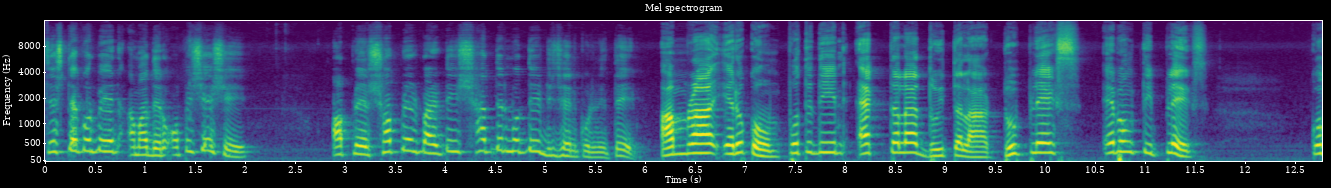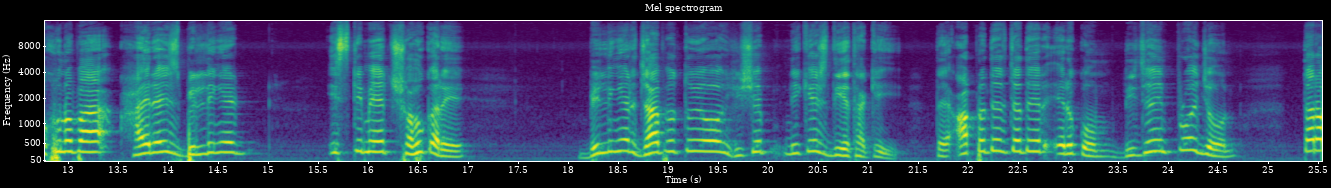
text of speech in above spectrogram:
চেষ্টা করবেন আমাদের অফিসে এসে আপনার স্বপ্নের বাড়িটি সাধ্যের মধ্যে ডিজাইন করে নিতে। আমরা এরকম প্রতিদিন একতলা, দুইতলা ডুপ্লেক্স এবং ত্রিপ্লেক্স কখনো বা হাইরাইজ বিল্ডিংয়ের এস্টিমেট সহকারে বিল্ডিংয়ের যাবতীয় হিসেব নিকেশ দিয়ে থাকি। তাই আপনাদের যাদের এরকম ডিজাইন প্রয়োজন, তারা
